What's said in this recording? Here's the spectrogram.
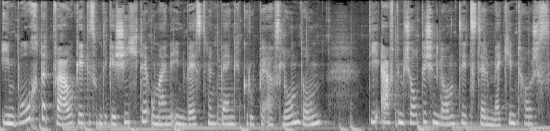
Im Buch Der Pfau geht es um die Geschichte um eine Investmentbankgruppe aus London, die auf dem schottischen Landsitz der Macintoshes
